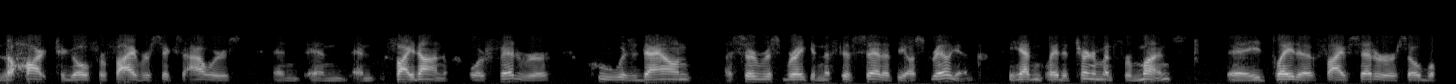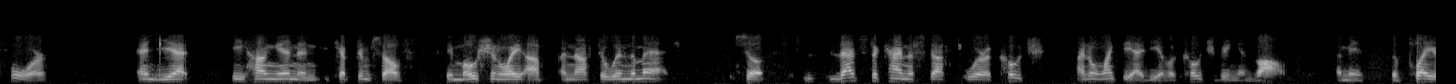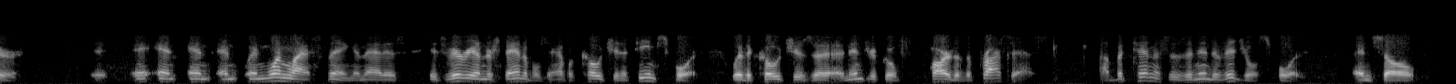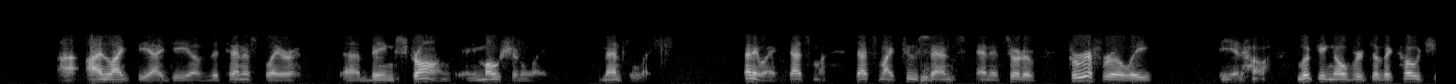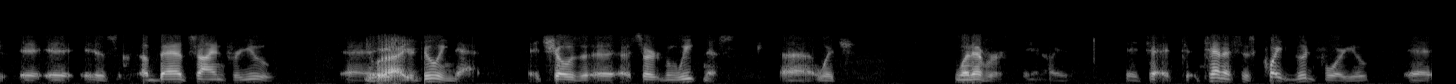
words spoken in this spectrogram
the heart to go for five or six hours and and and fight on, or Federer who was down a service break in the fifth set at the Australian. He hadn't played a tournament for months. Uh, he'd played a five setter or so before, and yet he hung in and kept himself emotionally up enough to win the match. So that's the kind of stuff where a coach. I don't like the idea of a coach being involved. I mean, the player. And and and and one last thing, and that is, it's very understandable to have a coach in a team sport where the coach is a, an integral part of the process. Uh, but tennis is an individual sport, and so uh, I like the idea of the tennis player uh, being strong emotionally, mentally. Anyway, that's my that's my two cents, and it's sort of peripherally, you know, looking over to the coach is a bad sign for you. Uh, right. If you're doing that, it shows a, a certain weakness, uh, which, whatever, you know, it, it, t- tennis is quite good for you uh,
